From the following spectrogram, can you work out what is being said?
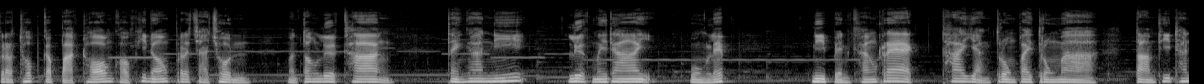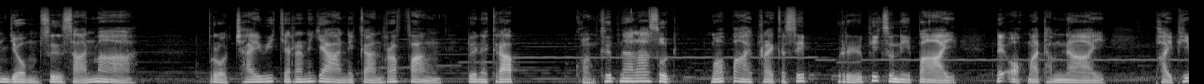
กระทบกับปากท้องของพี่น้องประชาชนมันต้องเลือกข้าง แต่งานนี้ เลือกไม่ได้ วงเล็บ นี่เป็นครั้งแรกถ้าอย่างตรงไปตรงมา ตามที่ท่านยมสื่อสารมา โปรดใช้วิจารณญาณในการรับฟังด้วยนะครับ ความคืบหน้าล่าสุด หมอปลายไพรกระซิบ หรือภิกษุณีปลายได้ออกมาทำนาย ภัยพิ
